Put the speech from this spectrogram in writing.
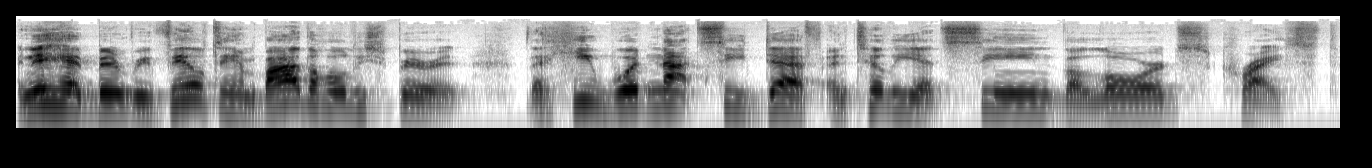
And it had been revealed to him by the Holy Spirit that he would not see death until he had seen the Lord's Christ.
